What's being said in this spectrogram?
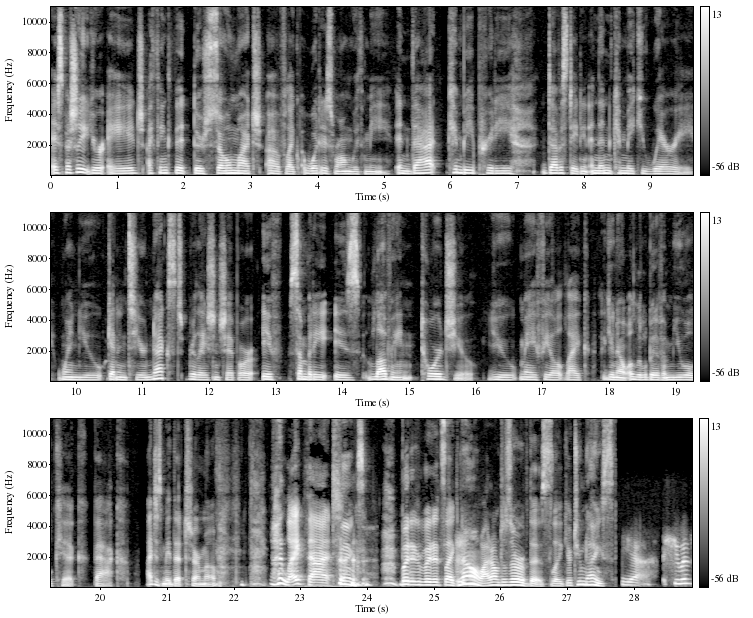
especially at your age, I think that there's so much of like, what is wrong with me? And that can be pretty devastating and then can make you wary when you get into your next relationship or if somebody is loving towards you, you may feel like, you know, a little bit of a mule kick back I just made that term up. I like that. Thanks. But it, but it's like, no, I don't deserve this. Like you're too nice. Yeah. She was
